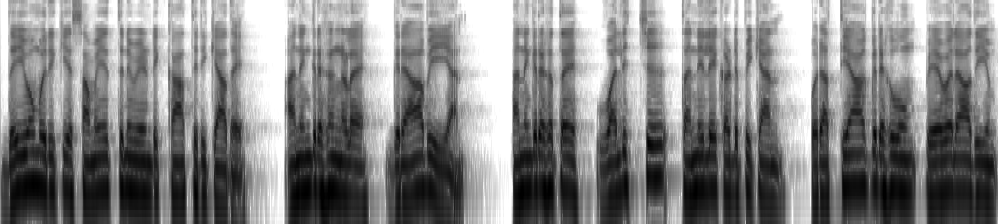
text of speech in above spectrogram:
ദൈവമൊരുക്കിയ സമയത്തിനു വേണ്ടി കാത്തിരിക്കാതെ അനുഗ്രഹങ്ങളെ ഗ്രാബ് ചെയ്യാൻ അനുഗ്രഹത്തെ വലിച്ച് തന്നിലേക്ക് അടുപ്പിക്കാൻ ഒരു അത്യാഗ്രഹവും വേവലാതിയും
